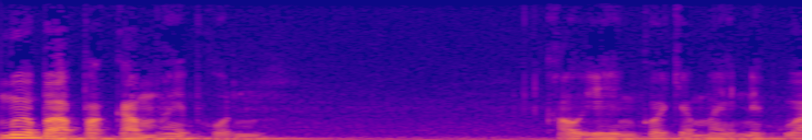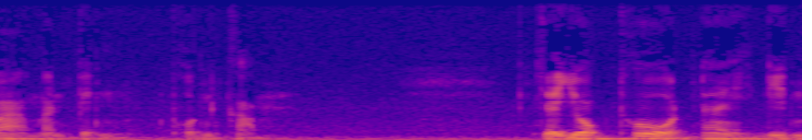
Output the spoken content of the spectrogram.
เมื่อบาปรกรรมให้ผล เขาเองก็จะไม่นึกว่ามันเป็นผลกรรม จะยกโทษให้ดิน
